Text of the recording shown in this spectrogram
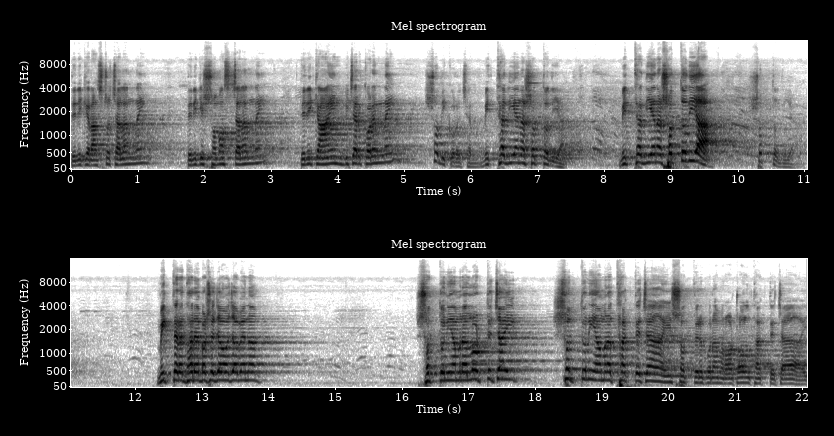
তিনি কি রাষ্ট্র চালান নাই? তিনি কি সমাজ চালান নাই? তিনি কি আইন বিচার করেন নাই? সবই করেছেন। মিথ্যা দিয়া না সত্য দিয়া? মিথ্যা দিয়া না সত্য দিয়া? সত্য দিয়া। মিথ্যার ধারে বসে যাওয়া যাবে না। সত্য নিয়ে আমরা লড়তে চাই, সত্য নিয়ে আমরা থাকতে চাই, সত্যের উপর আমরা অটল থাকতে চাই।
